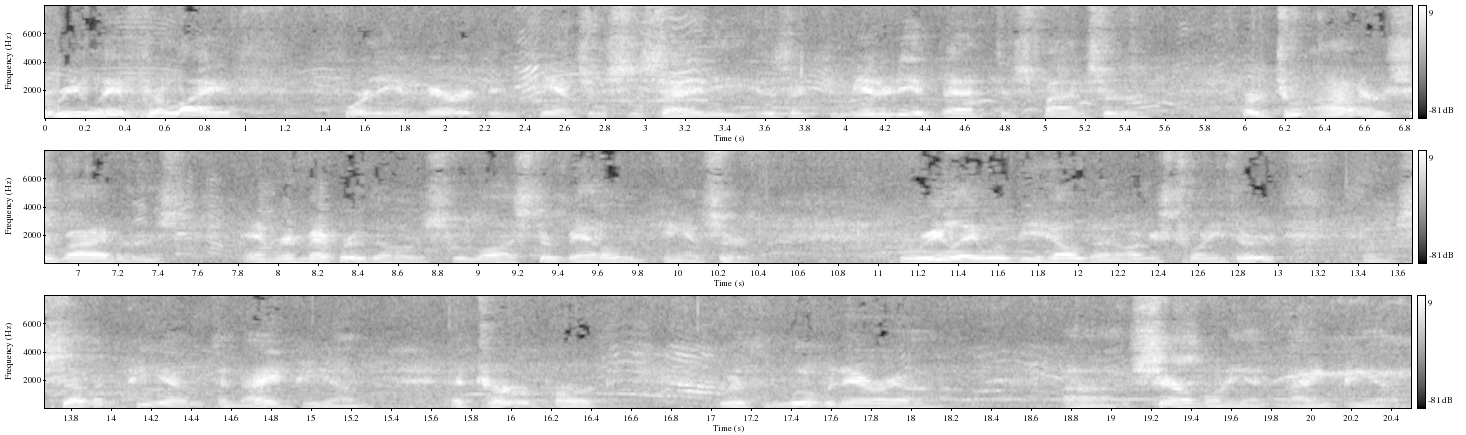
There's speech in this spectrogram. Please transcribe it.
The Relay for Life for the American Cancer Society is a community event to sponsor or to honor survivors and remember those who lost their battle with cancer. The relay will be held on August 23rd from 7 p.m. to 9 p.m. at Turner Park with Luminaria uh, ceremony at 9 p.m.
